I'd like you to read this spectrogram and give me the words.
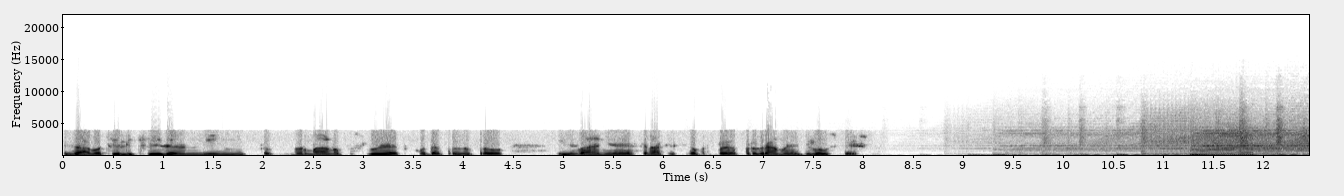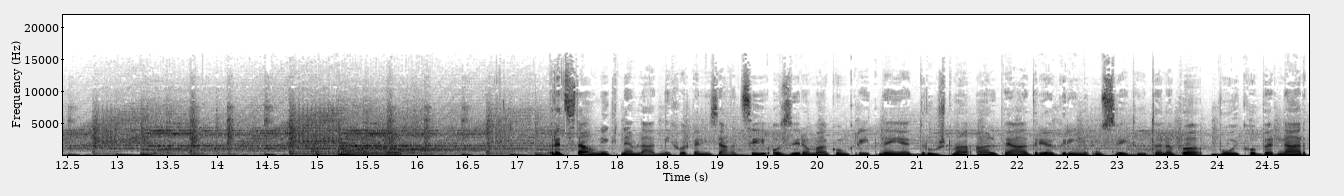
zavod je likviden in normalno posluje, tako da pravzaprav izvajanje sanacijskega programa je bilo uspešno. Predstavnik nevladnih organizacij oziroma konkretneje društva Alpe Adria Green v svetu TNP Vojko Bernard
